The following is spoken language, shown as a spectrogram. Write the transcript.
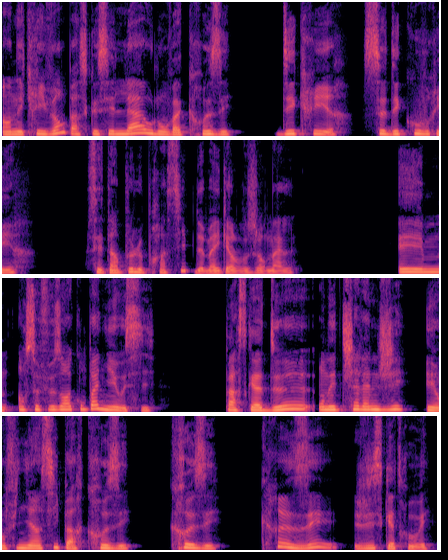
En écrivant parce que c'est là où l'on va creuser, décrire, se découvrir. C'est un peu le principe de My Girl's Journal. Et hum, en se faisant accompagner aussi. Parce qu'à deux, on est challengé et on finit ainsi par creuser, creuser, creuser jusqu'à trouver.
